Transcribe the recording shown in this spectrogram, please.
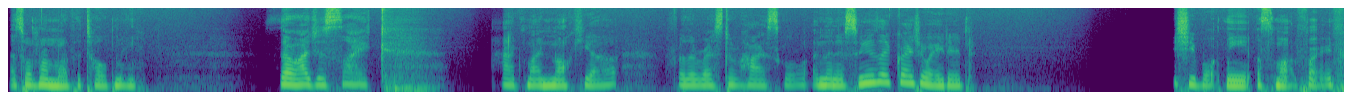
That's what my mother told me. So I just like had my Nokia for the rest of high school. And then as soon as I graduated, she bought me a smartphone.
